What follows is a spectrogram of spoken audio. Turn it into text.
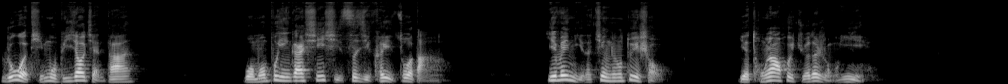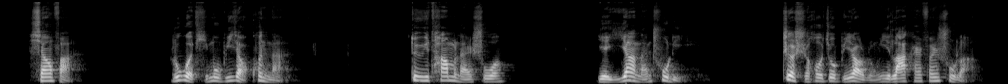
如果题目比较简单，我们不应该欣喜自己可以作答，因为你的竞争对手。也同样会觉得容易。相反，如果题目比较困难，对于他们来说也一样难处理。这时候就比较容易拉开分数了，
